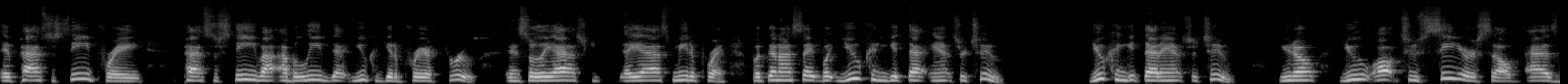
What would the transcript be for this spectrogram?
if Pastor Steve prayed, Pastor Steve, I, I believe that you could get a prayer through. And so they ask they ask me to pray. But then I say, but you can get that answer too. You can get that answer too. You know, you ought to see yourself as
